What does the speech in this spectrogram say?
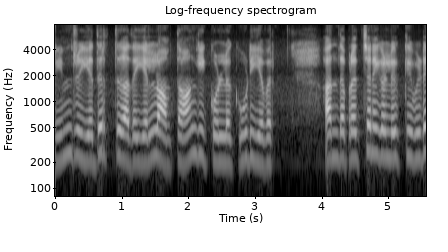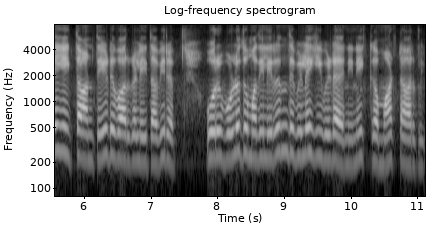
நின்று எதிர்த்து அதையெல்லாம் தாங்கிக் கொள்ளக்கூடியவர். அந்த பிரச்சனைகளுக்கு விடையைத்தான் தேடுவார்களே தவிர ஒரு பொழுதும் அதிலிருந்து விலகிவிட நினைக்க மாட்டார்கள்.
